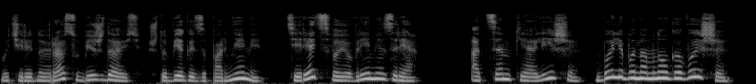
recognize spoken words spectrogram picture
В очередной раз убеждаюсь, что бегать за парнями – терять свое время зря. Оценки Алиши были бы намного выше,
